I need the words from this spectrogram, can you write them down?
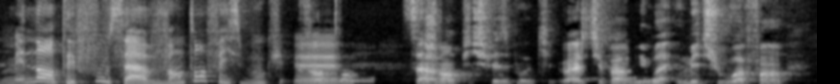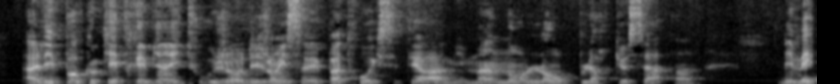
Mais non, t'es fou, ça a 20 ans Facebook. 20 euh, ans Ça a 20 piges Facebook. Ouais, je sais pas, mais bref, mais tu vois, enfin, à l'époque, ok, très bien et tout, genre les gens ils savaient pas trop, etc. Mais maintenant, l'ampleur que ça a, les mecs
